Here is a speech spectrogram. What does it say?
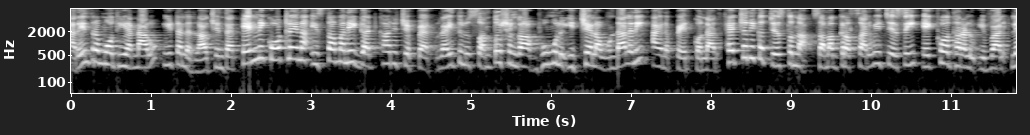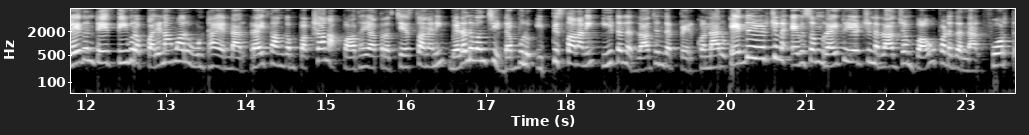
నరేంద్ర మోదీ అన్నారు ఈటల రాజేందర్. ఎన్ని కోట్లైనా ఇస్తామని గడ్కారీ చెప్పారు. రైతులు సంతోషంగా భూములు ఇచ్చేలా ఉండాలని ఆయన పేర్కొన్నారు. హెచ్చరిక చేస్తున్న సమగ్ర సర్వే చేసి ఎక్కువ ధరలు ఇవ్వాలి. లేదంటే తీవ్ర పరిణామాలు ఉంటాయన్నారు. రైతాంగం పక్షాన పాదయాత్ర చేస్తానని మెడలు వంచి డబ్బులు ఇప్పిస్తానని ఈటల రాజేందర్ పేర్కొన్నారు. ఎద్దు ఏడ్చిన ఎవిసం రైతు ఏడ్చిన రాజ్యం బాగుపడదన్నారు. ఫోర్త్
